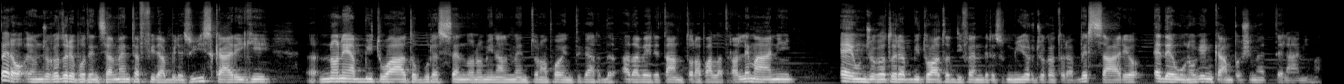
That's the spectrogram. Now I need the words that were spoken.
però è un giocatore potenzialmente affidabile sugli scarichi, eh, non è abituato, pur essendo nominalmente una point guard, ad avere tanto la palla tra le mani, è un giocatore abituato a difendere sul miglior giocatore avversario ed è uno che in campo ci mette l'anima.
